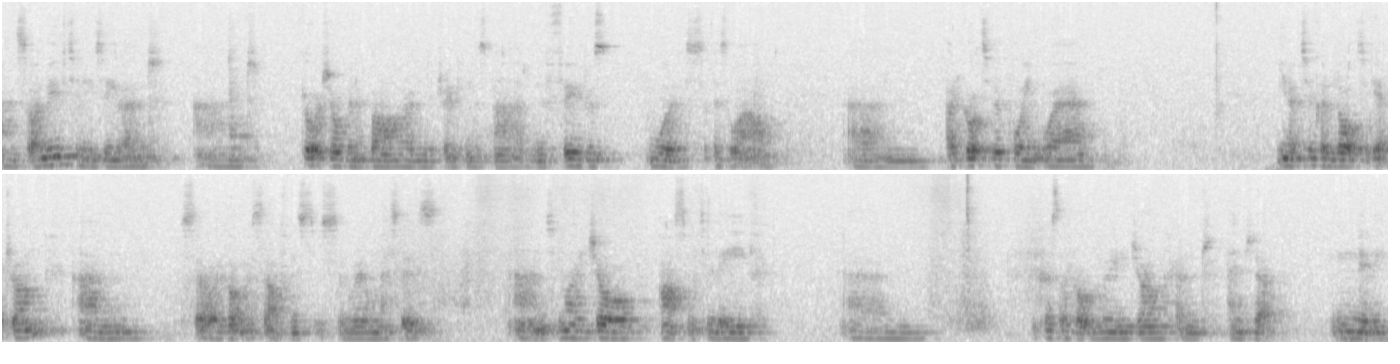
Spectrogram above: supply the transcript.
And so I moved to New Zealand and got a job in a bar and the drinking was bad and the food was worse as well. Um, I'd got to the point where, you know, it took a lot to get drunk. Um, so I got myself into some real messes. And my job asked me to leave um, because I got really drunk and ended up nearly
